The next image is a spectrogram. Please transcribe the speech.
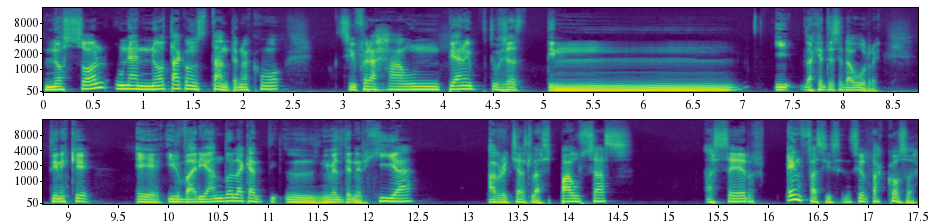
No son una nota constante. No es como si fueras a un piano y tú fueras tin, y la gente se te aburre. Tienes que eh, ir variando el nivel de energía, aprovechar las pausas, hacer énfasis en ciertas cosas.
